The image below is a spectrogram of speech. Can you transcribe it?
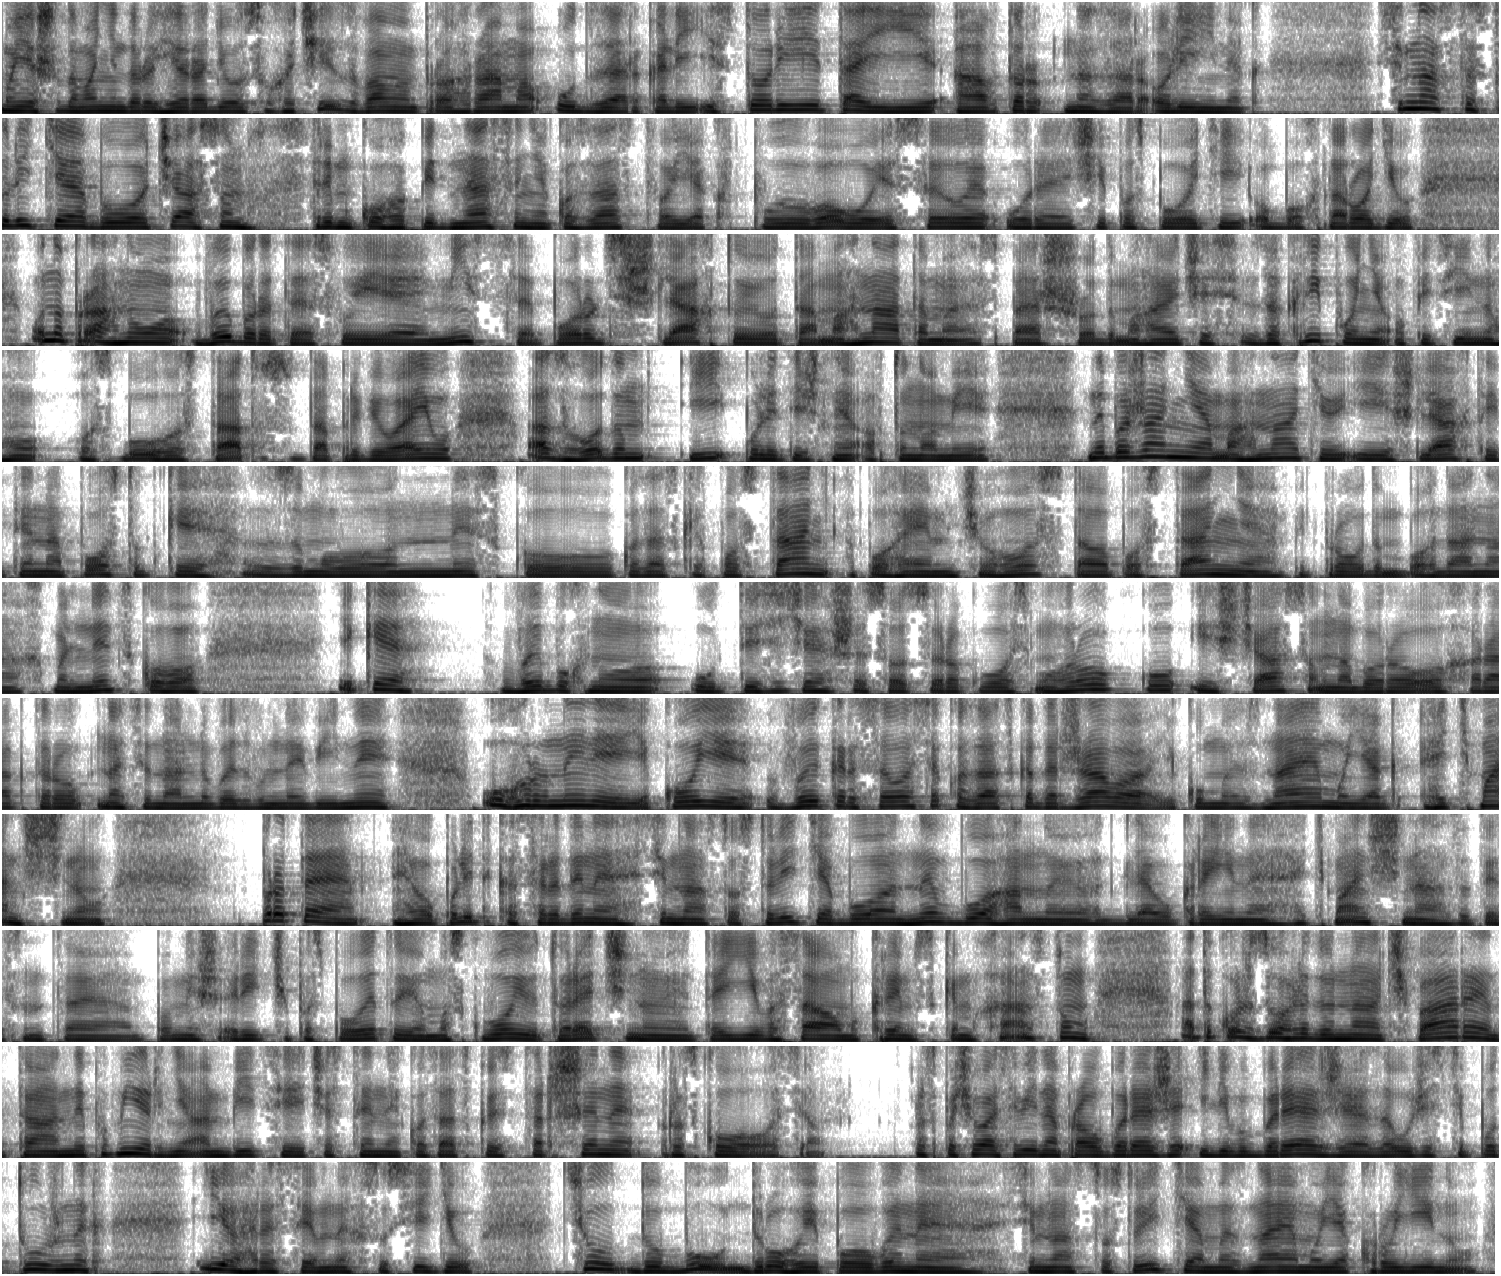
Мої шановані дорогі радіослухачі, з вами програма у дзеркалі історії та її автор Назар Олійник. 17 століття було часом стрімкого піднесення козацтва як впливової сили у Речі Посполитій обох народів. Воно прагнуло вибороти своє місце поруч з шляхтою та магнатами, спершу домагаючись закріплення офіційного особливого статусу та привілею, а згодом і політичної автономії. Небажання магнатів і шляхти йти на поступки зумовило низку козацьких повстань, апогеєм чого стало повстання під проводом Богдана Хмельницького, яке вибухнуло у 1648 року і з часом набороло характеру національно-визвольної війни, у горнилі якої викреслилася козацька держава, яку ми знаємо як Гетьманщину. Проте геополітика середини 17 століття була невблаганною для України. Гетьманщина, затиснута поміж Річчю Посполитою, Москвою, Туреччиною та її васалом Кримським ханством, а також з огляду на чвари та непомірні амбіції частини козацької старшини розкололася. Розпочалася війна правобережжя і лівобережжя за участі потужних і агресивних сусідів. Цю добу другої половини 17 століття ми знаємо як руїну.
